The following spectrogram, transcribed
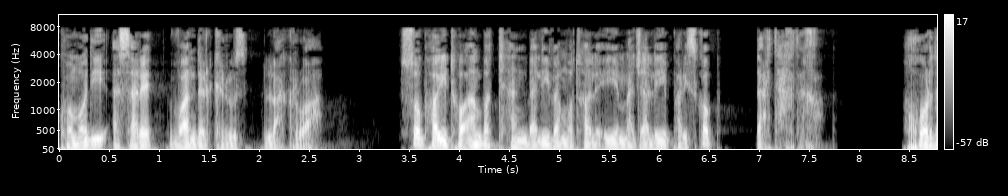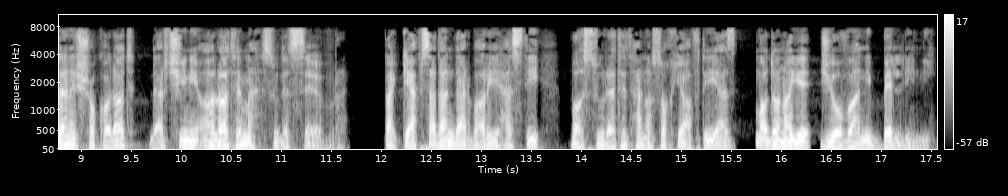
کمدی اثر واندرکروز لاکروا صبحهایی توأم با تنبلی و مطالعه مجله پاریسکوپ در تخت خواب. خوردن شکلات در چینی آلات محصول سور و گپ زدن درباره هستی با صورت تناسخ یافته از مادونای جیووانی بلینی.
